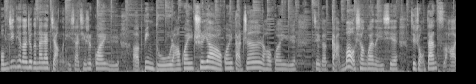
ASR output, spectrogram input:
我们今天呢就跟大家讲了一下，其实关于呃病毒，然后关于吃药，关于打针，然后关于这个感冒相关的一些这种单词哈。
